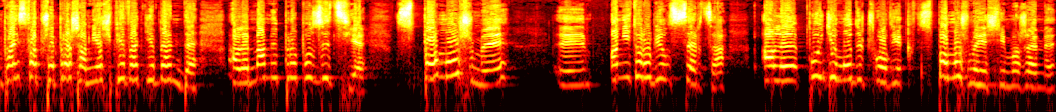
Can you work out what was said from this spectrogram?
Proszę Państwa, przepraszam, ja śpiewać nie będę, ale mamy propozycję. Wspomóżmy, y, oni to robią z serca, ale pójdzie młody człowiek, wspomóżmy, jeśli możemy,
